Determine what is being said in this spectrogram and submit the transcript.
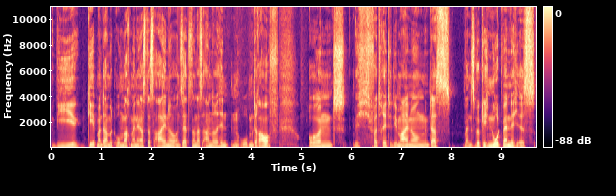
wie geht man damit um? Macht man erst das eine und setzt dann das andere hinten oben drauf? Und ich vertrete die Meinung, dass, wenn es wirklich notwendig ist,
